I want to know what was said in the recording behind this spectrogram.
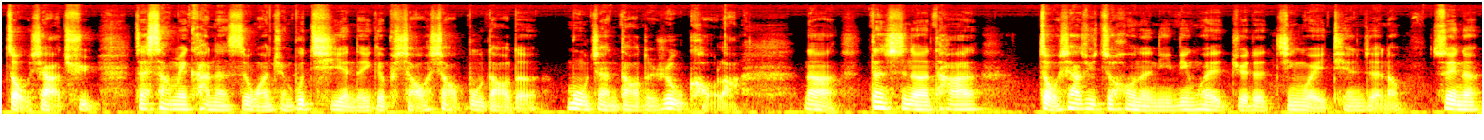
走下去。在上面看呢是完全不起眼的一个小小步道的木栈道的入口啦。那但是呢，它走下去之后呢，你一定会觉得惊为天人哦。所以呢，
